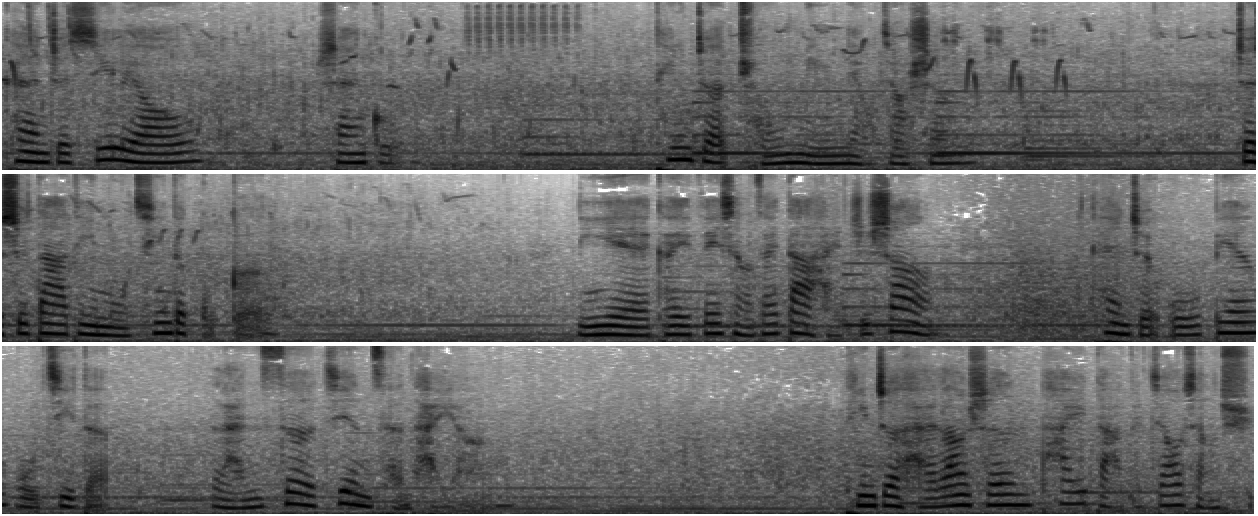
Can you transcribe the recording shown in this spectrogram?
看着溪流、山谷，听着虫鸣鸟叫声。这是大地母亲的骨骼。你也可以飞翔在大海之上，看着无边无际的蓝色渐层海洋。听着海浪声拍打的交响曲，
